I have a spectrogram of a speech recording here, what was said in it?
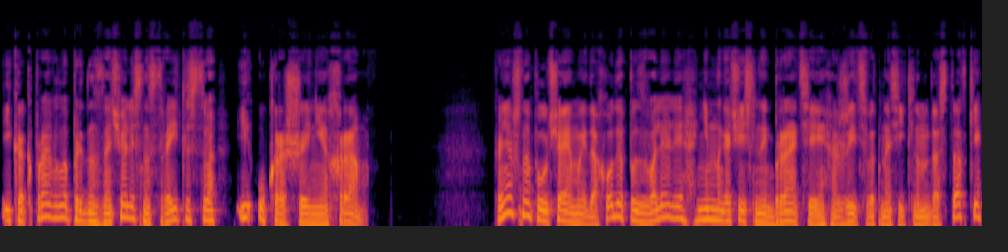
и, как правило, предназначались на строительство и украшение храмов. Конечно, получаемые доходы позволяли немногочисленной братье жить в относительном достатке,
